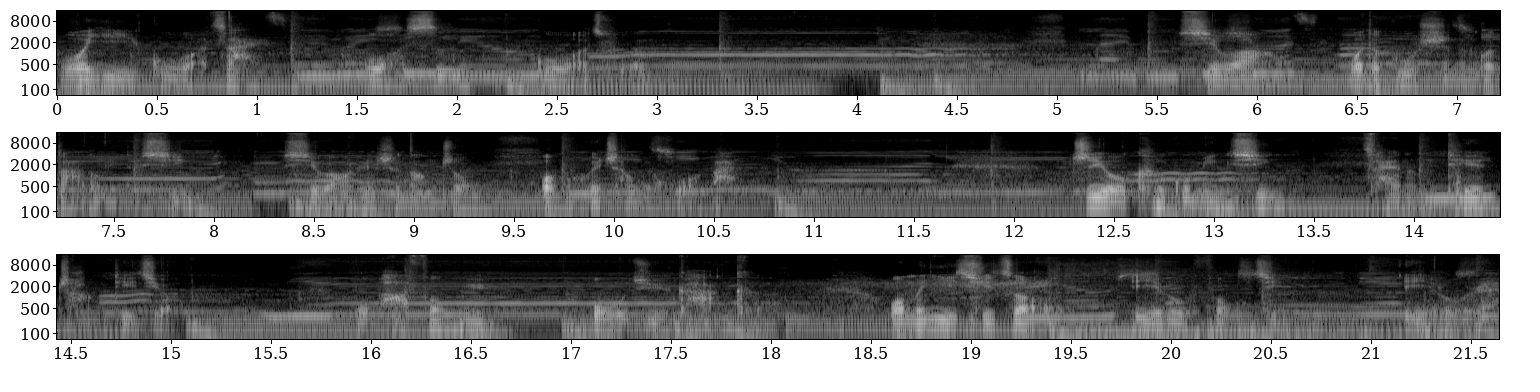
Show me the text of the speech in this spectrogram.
我亦故我在，我思故我存。希望我的故事能够打动你的心，希望人生当中我们会成为伙伴。只有刻骨铭心，才能天长地久。不怕风雨，无惧坎坷，我们一起走，一路风景，一路人。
